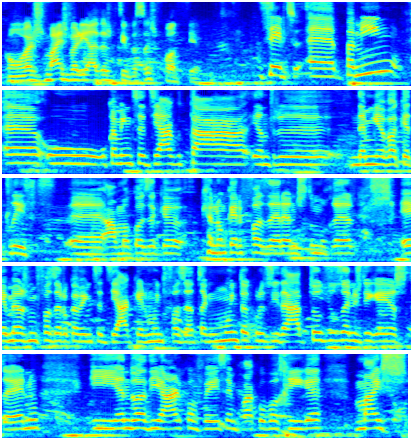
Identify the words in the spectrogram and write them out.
Com as mais variadas motivações que pode ter. Certo, uh, para mim uh, o, o, Caminho de Santiago está entre na minha bucket list. Uh, há uma coisa que eu, que eu não quero fazer antes de morrer, é mesmo fazer o Caminho de Santiago. Quero muito fazer, tenho muita curiosidade. Todos os anos digo este ano e ando a adiar, confesso, sem empurrar com a barriga, mas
